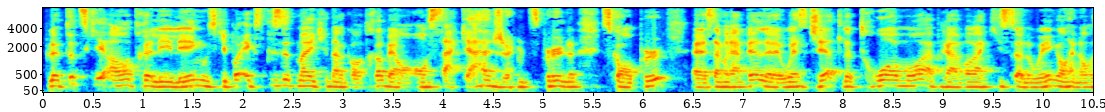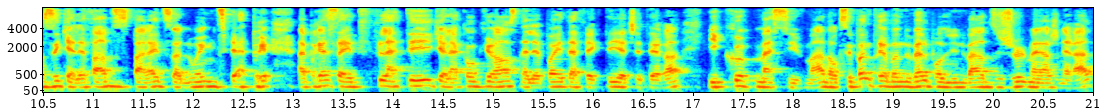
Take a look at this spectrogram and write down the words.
Puis là, tout ce qui est entre les lignes ou ce qui est pas explicitement écrit dans le contrat, ben on, saccage un petit peu là, ce qu'on peut. Euh, ça me rappelle euh, WestJet, là, trois mois après avoir acquis Sunwing, on a annoncé qu'elle allait faire disparaître Sunwing après, après s'être flatté que la concurrence n'allait pas être affectée, etc. Ils coupent massivement. Donc, c'est pas une très bonne nouvelle pour l'univers du jeu de manière générale.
